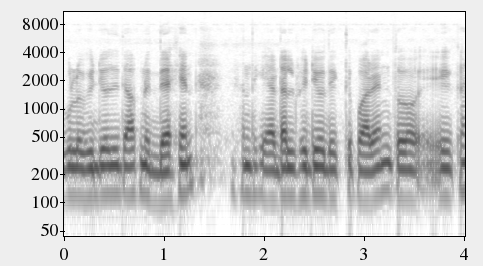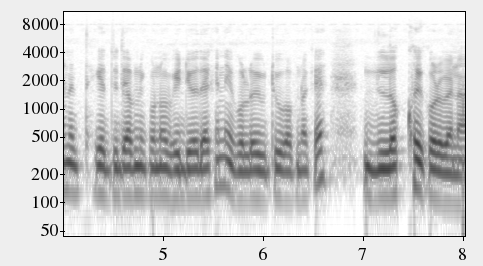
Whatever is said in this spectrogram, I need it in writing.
এগুলো ভিডিও যদি আপনি দেখেন, এখান থেকে অ্যাডাল্ট ভিডিও দেখতে পারেন। তো এখানে থেকে যদি আপনি কোনো ভিডিও দেখেন, এগুলো ইউটিউব আপনাকে লক্ষ্যই করবে না।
